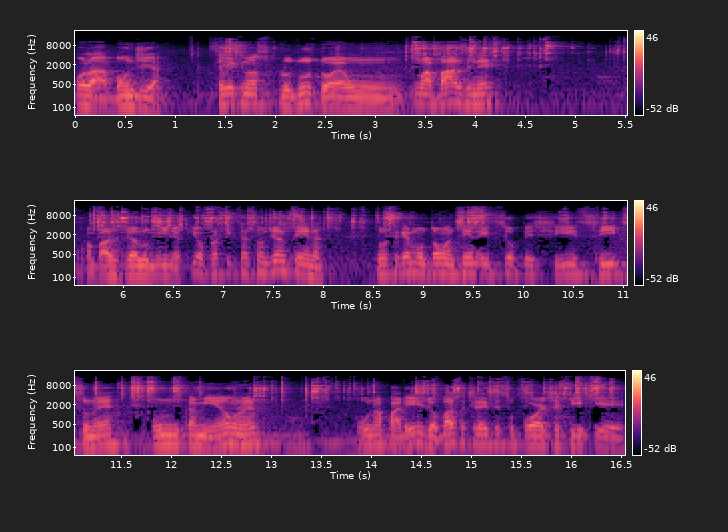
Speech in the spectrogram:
Olá, bom dia. Esse aqui nosso produto ó, é um, uma base, né? Uma base de alumínio aqui, ó, para fixação de antena. Então você quer montar uma antena aí pro seu PX fixo, né? Ou num caminhão, né? Ou na parede, ó, basta tirar esse suporte aqui que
